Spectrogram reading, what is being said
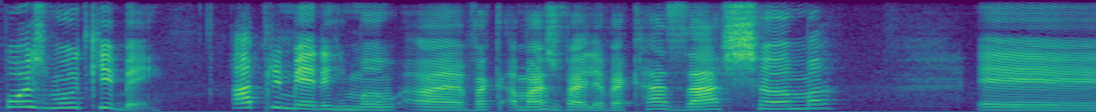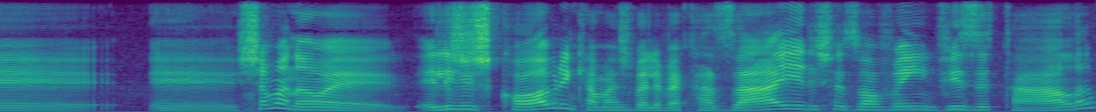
Pois muito que bem. A primeira irmã, a, mais velha, vai casar, chama. É, é, chama não, é. Eles descobrem que a mais velha vai casar e eles resolvem visitá-la.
